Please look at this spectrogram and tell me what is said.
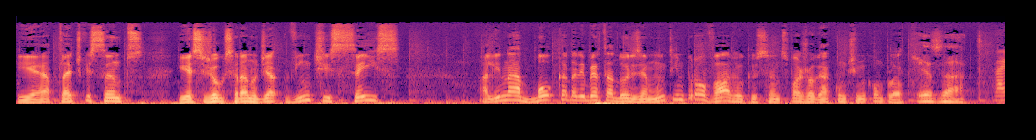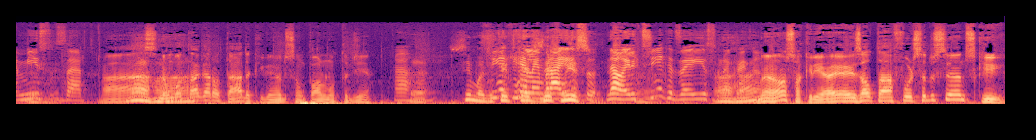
E é Atlético e Santos. E esse jogo será no dia 26, ali na boca da Libertadores. É muito improvável que o Santos vá jogar com o time completo. Exato. Vai misto, certo? Ah, se não botar a garotada que ganhou do São Paulo no outro dia. Ah. É. Sim, mas o Tinha que, que que quer dizer relembrar com isso? isso? Não, ele tinha que dizer isso, né. Caetano? Não, só queria exaltar a força do Santos, que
